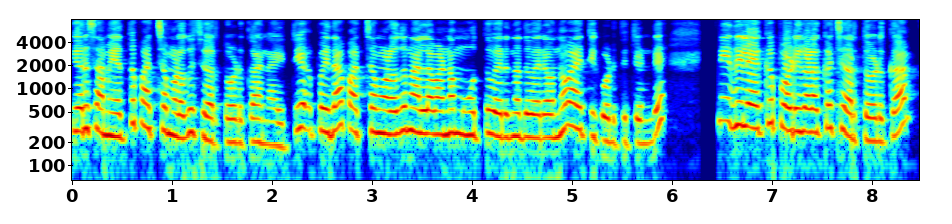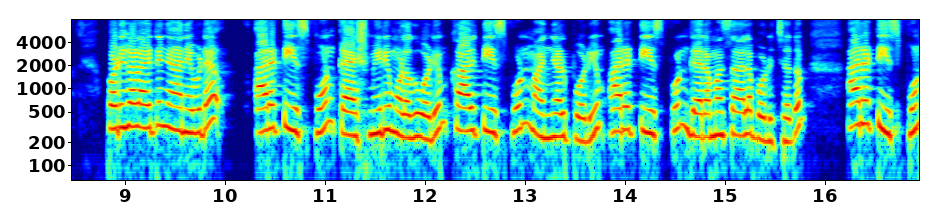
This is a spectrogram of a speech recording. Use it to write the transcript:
ഈ ഒരു സമയത്ത് പച്ചമുളക് ചേർത്ത് കൊടുക്കാനായിട്ട്. അപ്പോൾ ഇതാ പച്ചമുളക് നല്ലവണ്ണം മൂത്ത് വരുന്നത് വരെ ഒന്ന് വഴറ്റി കൊടുത്തിട്ടുണ്ട് ഇനി ഇതിലേക്ക് പൊടികളൊക്കെ ചേർത്ത് കൊടുക്കാം. പൊടികളായിട്ട് ഞാനിവിടെ അര ടീസ്പൂൺ കാശ്മീരി മുളക് പൊടിയും കാൽ ടീസ്പൂൺ മഞ്ഞൾപ്പൊടിയും അര ടീസ്പൂൺ ഗരം മസാല പൊടിച്ചതും അര ടീസ്പൂൺ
